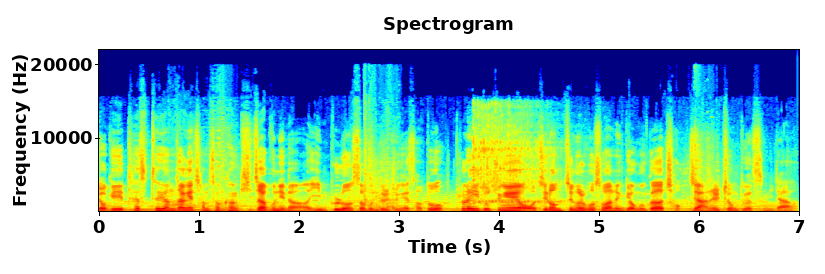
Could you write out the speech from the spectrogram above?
여기 테스트 현장에 참석한 기자분이나 인플루언서 분들 중에서도 플레이 도중에 어지럼증을 호소하는 경우가 적지 않을 정도였습니다.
